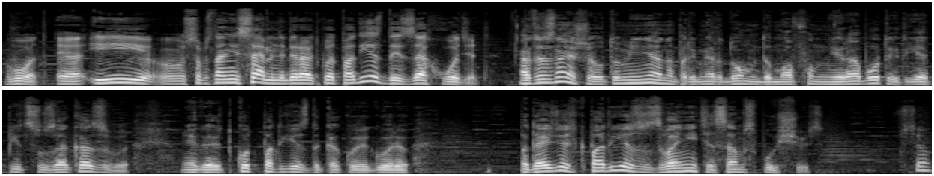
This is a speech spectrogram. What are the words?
Вот. э, И, э, собственно, они сами набирают код подъезда и заходят. А ты знаешь, вот у меня, например, дома домофон не работает, я пиццу заказываю, мне говорят, код подъезда какой? Я говорю, подойдете к подъезду, звоните, сам спущусь. Все.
